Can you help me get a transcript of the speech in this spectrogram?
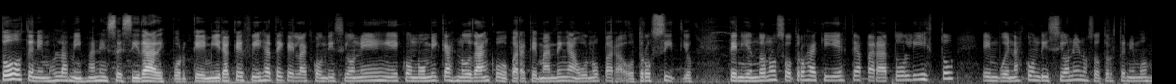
todos tenemos las mismas necesidades, porque mira que fíjate que las condiciones económicas no dan como para que manden a uno para otro sitio. Teniendo nosotros aquí este aparato listo, en buenas condiciones, nosotros tenemos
